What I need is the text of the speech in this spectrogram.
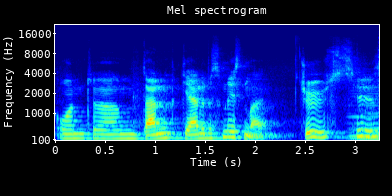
und ähm, dann gerne bis zum nächsten Mal. Tschüss. Tschüss.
